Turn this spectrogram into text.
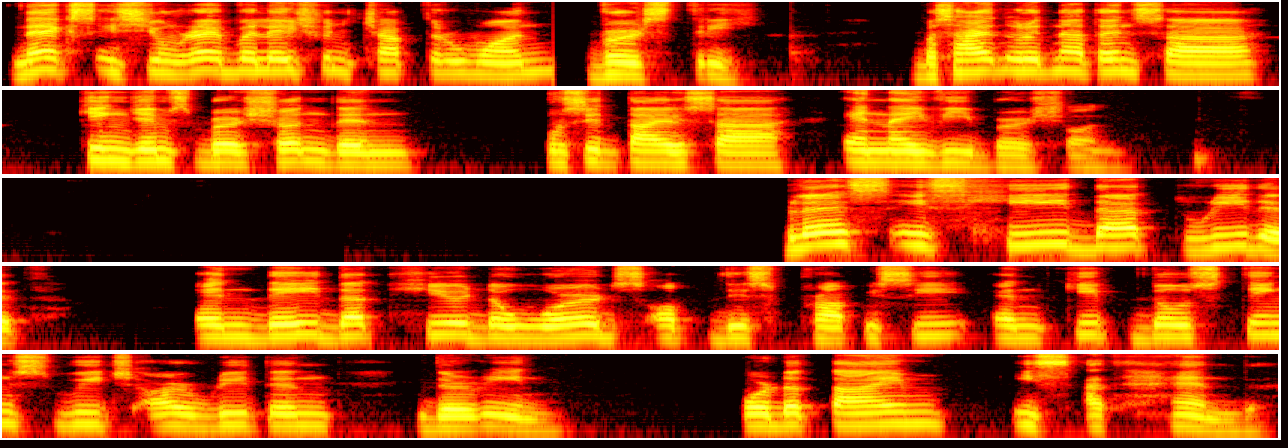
Next is yung Revelation chapter 1 verse 3. Basahin ulit natin sa King James Version, then proceed tayo sa NIV version. Blessed is he that readeth, and they that hear the words of this prophecy, and keep those things which are written therein. For the time is at hand.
